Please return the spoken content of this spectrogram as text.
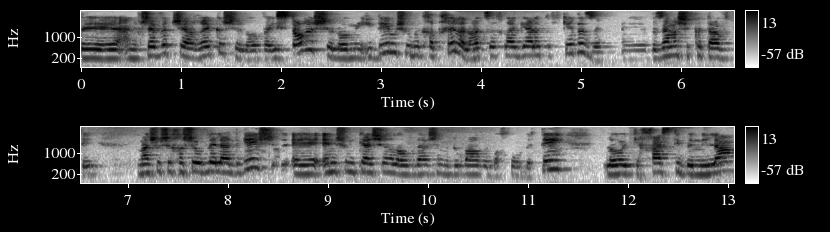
ואני חושבת שהרקע שלו וההיסטוריה שלו מעידים שהוא מלכתחילה לא היה צריך להגיע לתפקיד הזה, אה, וזה מה שכתבתי. משהו שחשוב לי להדגיש, אה, אין שום קשר לעובדה שמדובר בבחור דתי, לא התייחסתי במילה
